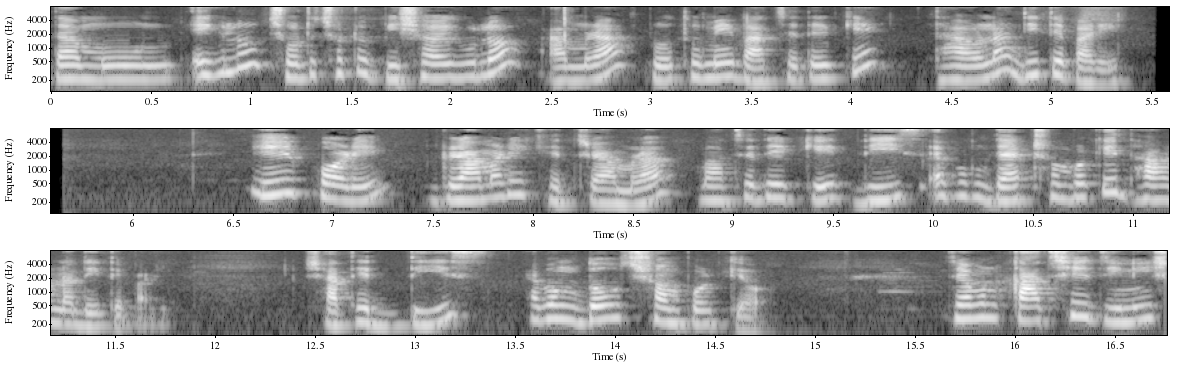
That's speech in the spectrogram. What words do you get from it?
the moon, এগুলো ছোট ছোট বিষয়গুলো আমরা প্রথমেই বাচ্চাদেরকে ধারণা দিতে পারি। এরপরে গ্রামারের ক্ষেত্রে আমরা বাচ্চাদেরকে দিস এবং দ্যাট সম্পর্কে ধারণা দিতে পারি। সাথে দিস এবং দৌস সম্পর্কেও। যেমন কাছে জিনিস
